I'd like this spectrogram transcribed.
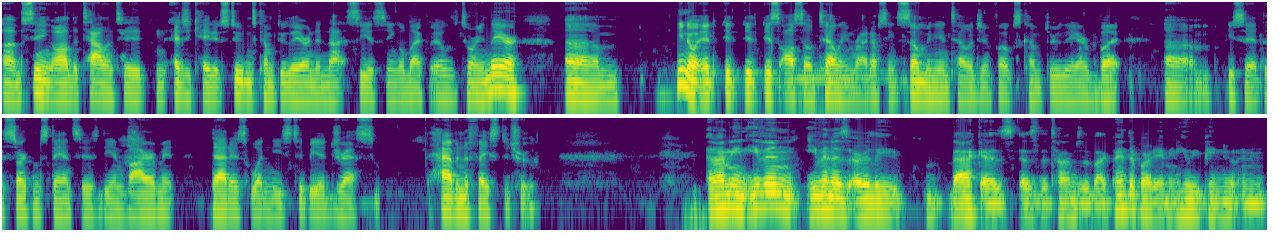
um, seeing all the talented and educated students come through there and to not see a single black valedictorian there, um, you know, it, it, it's also telling, right? I've seen so many intelligent folks come through there, but um, you said the circumstances, the environment, that is what needs to be addressed. Having to face the truth. And I mean, even even as early back as as the times of the Black Panther Party, I mean, Huey P. Newton,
